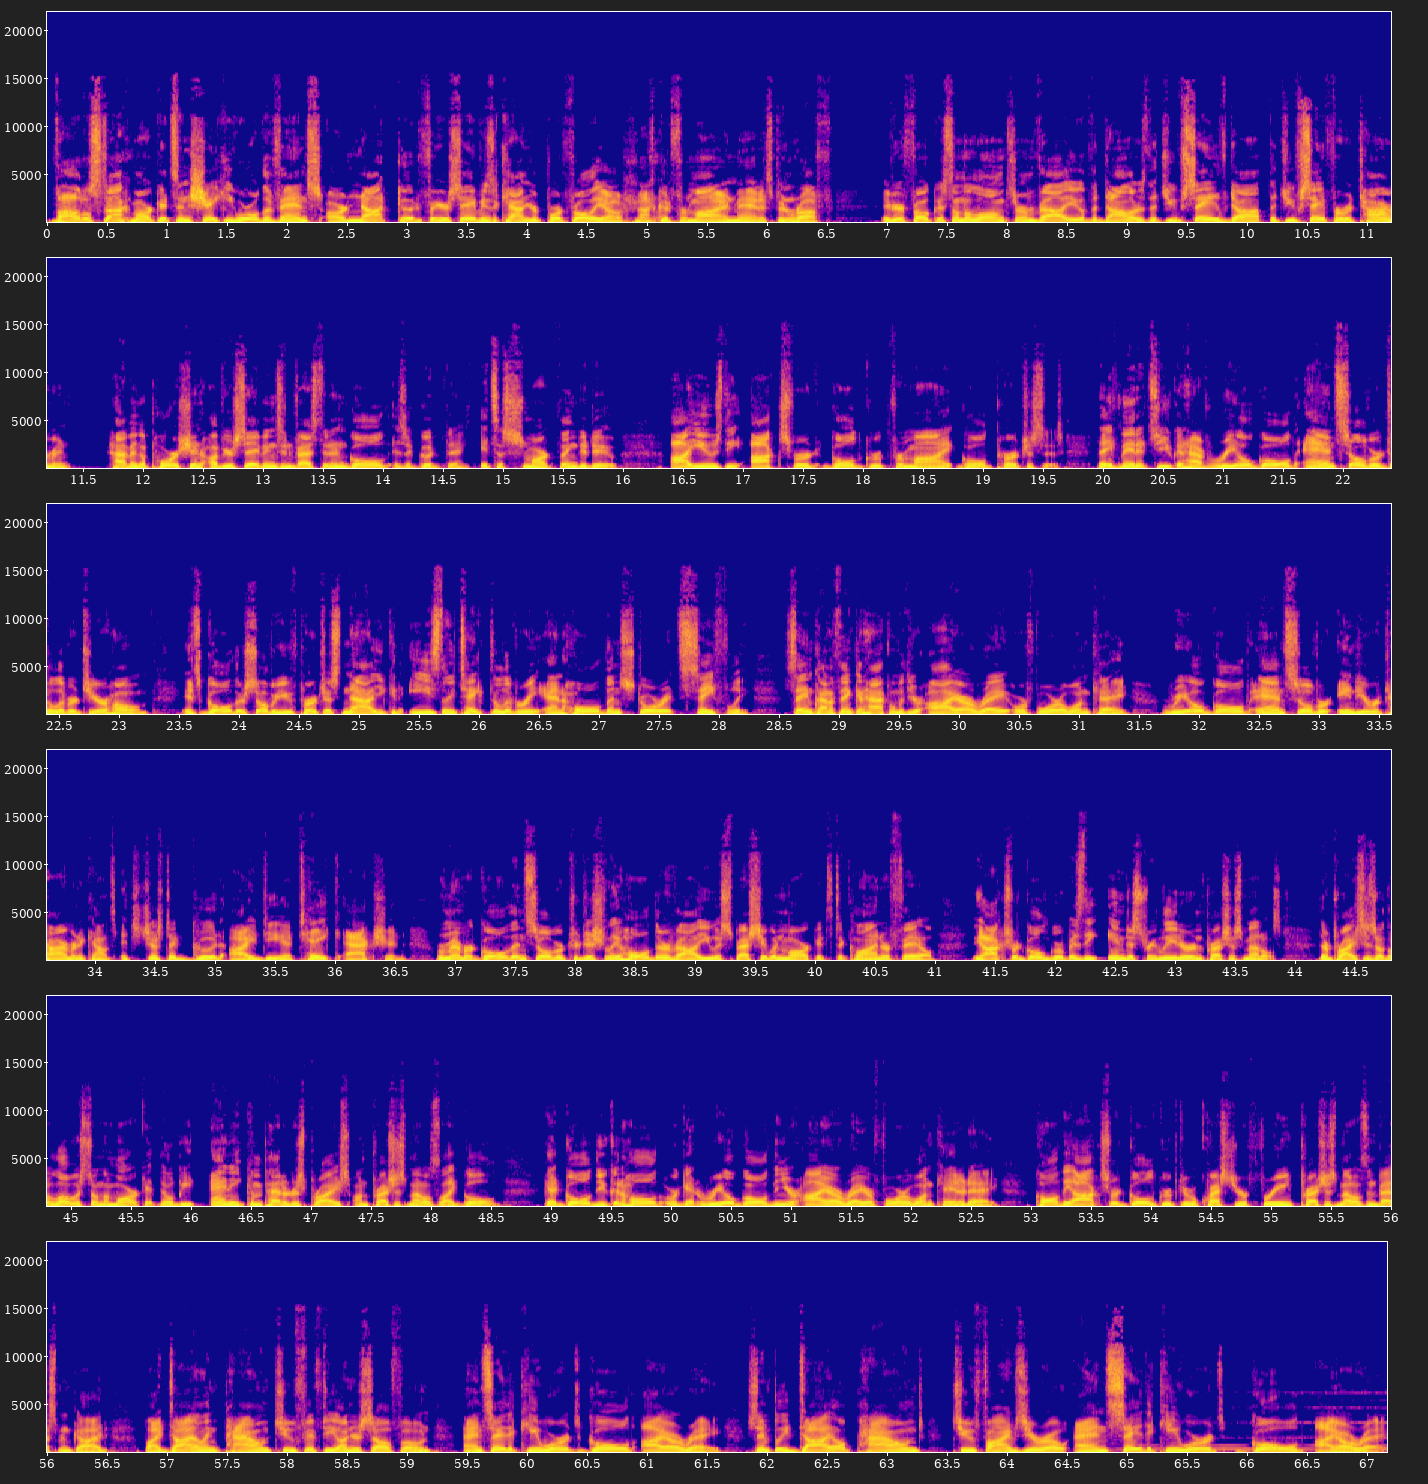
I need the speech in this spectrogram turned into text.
Volatile stock markets and shaky world events are not good for your savings account, your portfolio. Not good for mine. Man, it's been rough. If you're focused on the long-term value of the dollars that you've saved up, that you've saved for retirement, having a portion of your savings invested in gold is a good thing. It's a smart thing to do. I use the Oxford Gold Group for my gold purchases. They've made it so you can have real gold and silver delivered to your home. It's gold or silver you've purchased. Now you can easily take delivery and hold and store it safely. Same kind of thing can happen with your IRA or 401k. Real gold and silver into your retirement accounts. It's just a good idea. Take action. Remember, gold and silver traditionally hold their value, especially when markets decline or fail. The Oxford Gold Group is the industry leader in precious metals. Their prices are the lowest on the market. They'll beat any competitor's price on precious metals like gold. Get gold you can hold or get real gold in your IRA or 401k today. Call the Oxford Gold Group to request your free precious metals investment guide by dialing pound 250 on your cell phone and say the keywords gold IRA. Simply dial pound 250 and say the keywords gold IRA.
